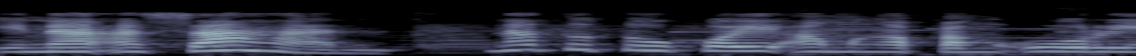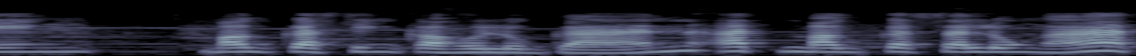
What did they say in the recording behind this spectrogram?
Inaasahan na tutukoy ang mga pang-uring magkasing kahulugan at magkasalungat.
